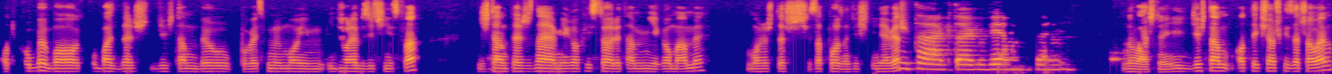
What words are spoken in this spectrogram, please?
od Kuby, bo Kuba też gdzieś tam był powiedzmy moim idolem z dzieciństwa. Gdzieś tam też znałem jego historię, tam jego mamy. Możesz też się zapoznać, jeśli nie wiesz. Tak, tak, wiem, wiem. No właśnie, i gdzieś tam od tej książki zacząłem,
